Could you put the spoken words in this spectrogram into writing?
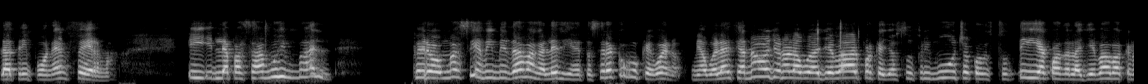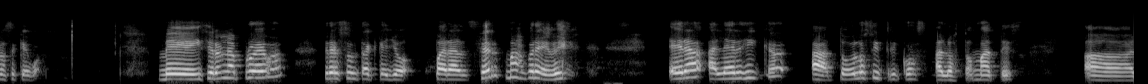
La tripona enferma. Y la pasaba muy mal, pero aún así a mí me daban alergias, entonces era como que, bueno, mi abuela decía, no, yo no la voy a llevar porque yo sufrí mucho con su tía cuando la llevaba, que no sé qué, bueno. Me hicieron la prueba, resulta que yo, para ser más breve, era alérgica a todos los cítricos, a los tomates, a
